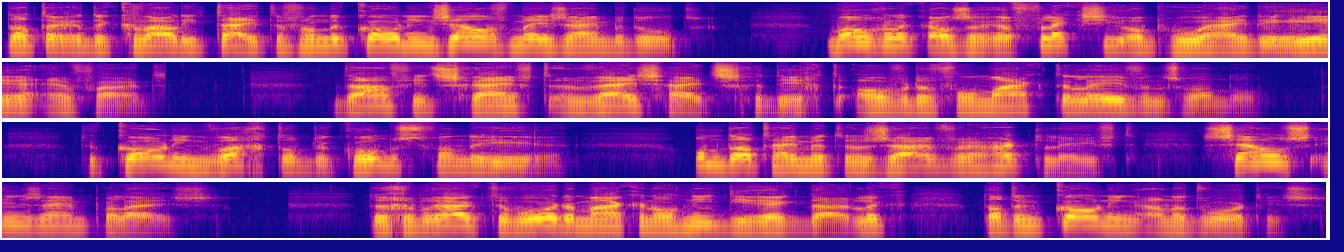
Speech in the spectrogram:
dat er de kwaliteiten van de koning zelf mee zijn bedoeld, mogelijk als een reflectie op hoe hij de Heere ervaart. David schrijft een wijsheidsgedicht over de volmaakte levenswandel. De koning wacht op de komst van de Heere, omdat hij met een zuiver hart leeft, zelfs in zijn paleis. De gebruikte woorden maken nog niet direct duidelijk dat een koning aan het woord is.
